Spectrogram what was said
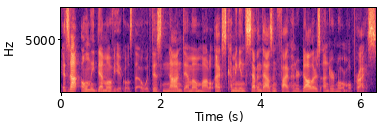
It's not only demo vehicles though, with this non-demo Model X Coming in $7,500 under normal price.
